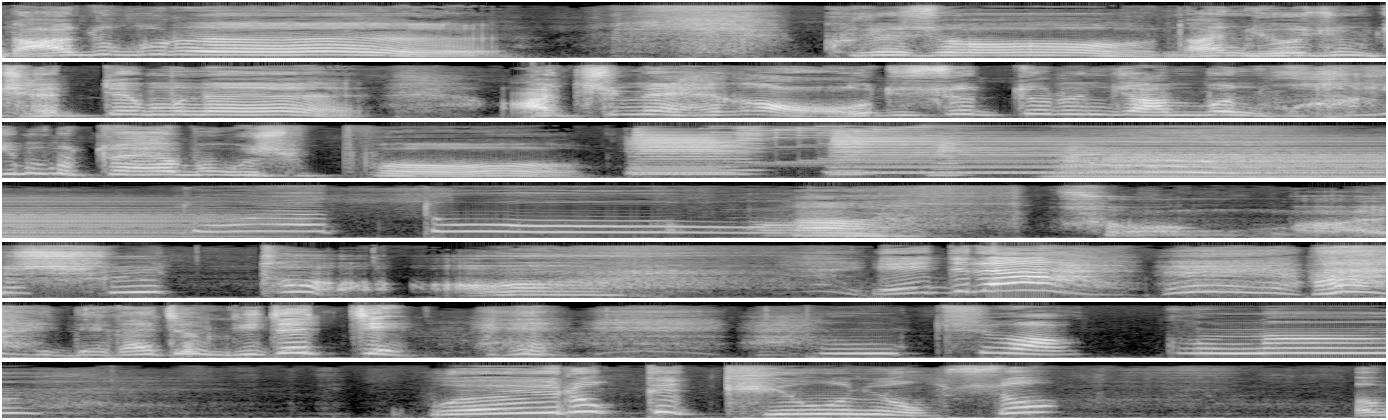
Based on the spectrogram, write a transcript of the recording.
나도 그래. 그래서 난 요즘 쟤 때문에 아침에 해가 어디서 뜨는지 한번 확인부터 해보고 싶어. 또야 또. 아, 정말 싫다. 아, 얘들아, 아, 내가 좀 늦었지. 뭉치 왔구나. 왜 이렇게 기운이 없어? 어,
